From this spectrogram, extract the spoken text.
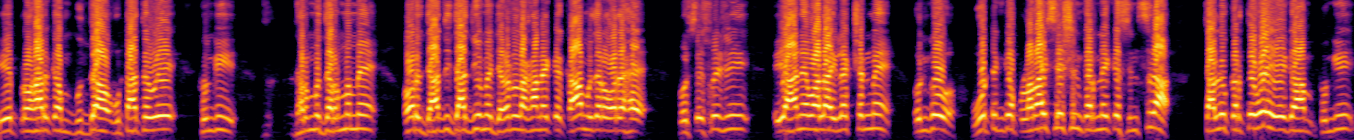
ये प्रहार का मुद्दा उठाते हुए, क्योंकि धर्म धर्म में और जाति जातियों में झगड़ा लगाने का काम उधर हो रहा है। और स्पेशली ये आने वाला इलेक्शन में उनको वोटिंग का पोलराइजेशन करने का सिलसिला चालू करते हुए ये काम क्योंकि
